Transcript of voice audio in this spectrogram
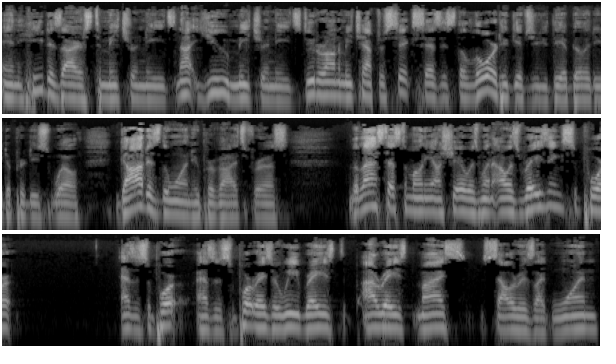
and he desires to meet your needs, not you meet your needs. Deuteronomy chapter 6 says it's the Lord who gives you the ability to produce wealth. God is the one who provides for us. The last testimony I'll share was when I was raising support as a support as a support raiser, we raised I raised my salary is like one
